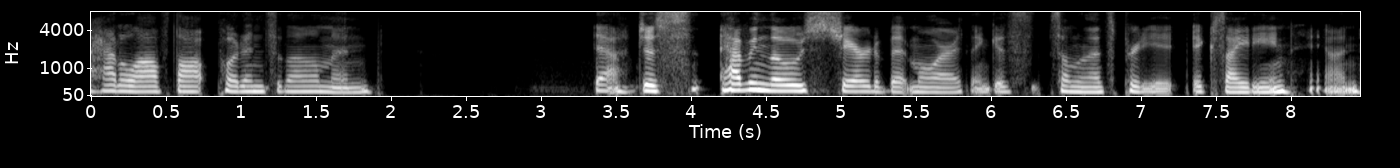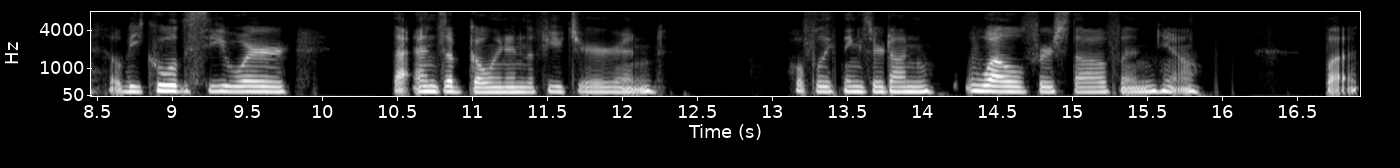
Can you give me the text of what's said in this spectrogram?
had a lot of thought put into them and yeah, just having those shared a bit more, I think, is something that's pretty exciting, and it'll be cool to see where that ends up going in the future, and hopefully things are done well for stuff, and you know, but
